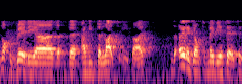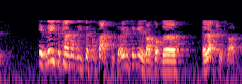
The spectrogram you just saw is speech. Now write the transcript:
not really, uh, the, the, I need the light to eat by. The Oneg Yom maybe it is. It, it may depend on these different factors. The only thing is, I've got the electric light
